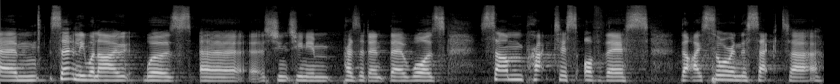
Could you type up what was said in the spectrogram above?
um, certainly when I was uh, a Students' Union president, there was some practice of this that I saw in the sector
